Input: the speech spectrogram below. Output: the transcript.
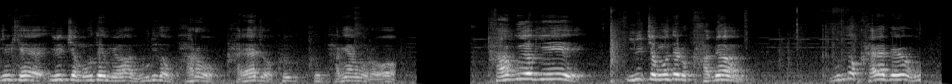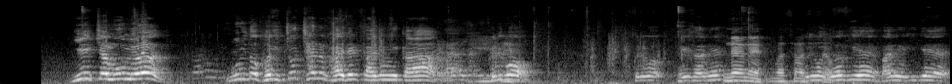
이렇게 1.5 되면 우리도 바로 가야죠. 그, 그 방향으로. 다구역이 1.5대로 가면 우리도 가야 돼요. 1.5면 우리도 거기 쫓아는 가야 될 거 아닙니까? 그리고 그리고 대사님 네네 그리고 말씀하시죠. 여기에 만약 이게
